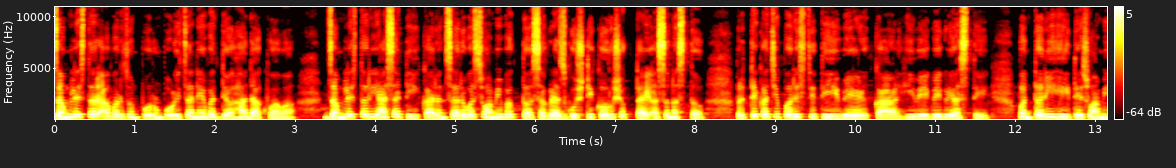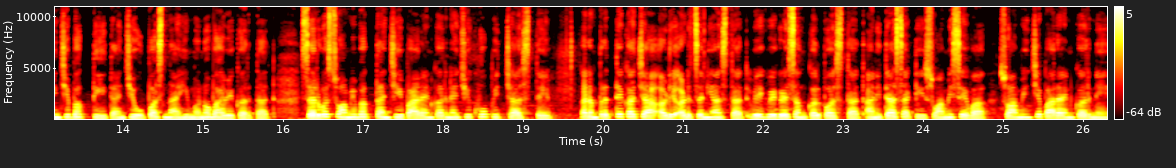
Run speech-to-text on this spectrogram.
जमलेस तर आवर्जून पुरणपोळीचा नैवेद्य हा दाखवावा. जमलेस तर यासाठी कारण सर्व स्वामी भक्त सगळ्याच गोष्टी करू शकताय असं नसतं. प्रत्येकाची परिस्थिती वेळ काळ ही वेगवेगळी असते. पण तरीही ते स्वामींची भक्ती त्यांची उपासना ही मनोभावे करतात. सर्व स्वामी भक्तांची पारायण करण्याची खूप इच्छा असते. कारण प्रत्येकाच्या अडीअडचणी असतात वेगवेगळे संकल्प असतात आणि त्यासाठी स्वामी सेवा स्वामींचे पारायण करणे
